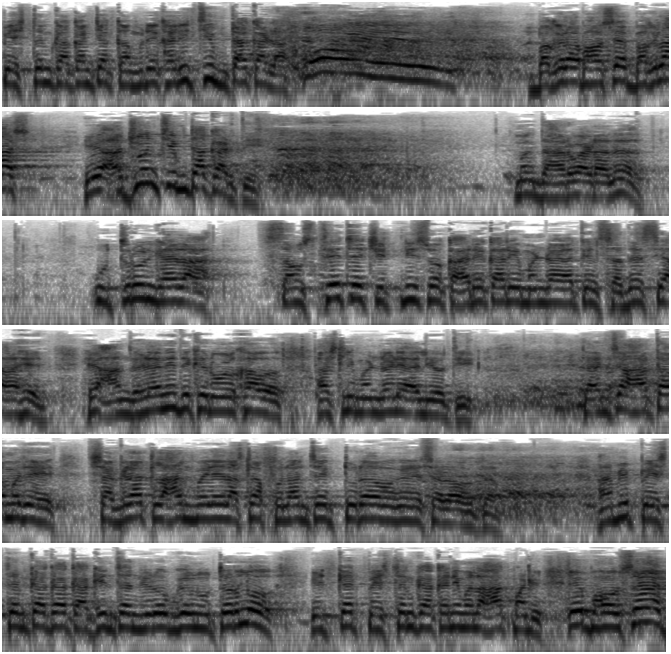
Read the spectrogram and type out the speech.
पेस्टन काकांच्या कमरेखाली चिमटा काढला. होय! बगला भाऊसाहेब बगलास हे अजून चिमटा काढते. मग धारवाड आलं. उतरून घ्यायला संस्थेचे चिटणीस व कार्यकारी मंडळातील सदस्य आहेत. हे आंधळ्याने देखील ओळखावं असली मंडळी आली होती. त्यांच्या हातामध्ये सगळ्यात लहान मिळेल असला फुलांचा एक तुरा वगैरे सगळा होता. आम्ही पेस्टन काका काकींचा निरोप घेऊन उतरलो इतक्यात पेस्टन काकांनी मला हात मांडली ए भाऊसाहेब!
